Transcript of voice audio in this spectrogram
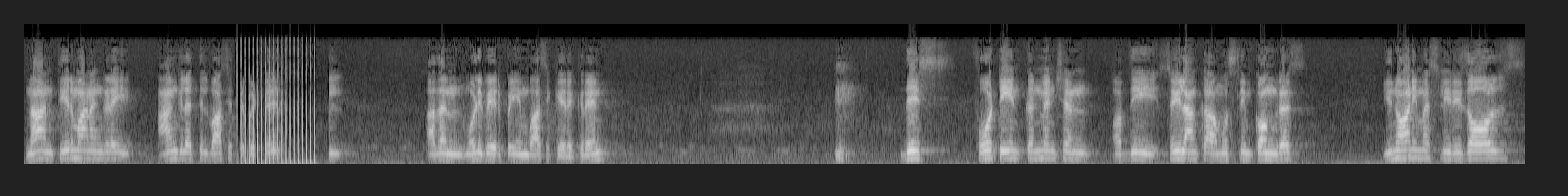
நான் தீர்மானங்களை ஆங்கிலத்தில் வாசித்துவிட்டு அதன் மொழிபெயர்ப்பையும் வாசிக்க இருக்கிறேன். This 14th convention of the Sri Lanka Muslim Congress unanimously resolves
